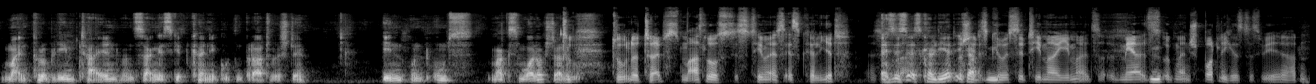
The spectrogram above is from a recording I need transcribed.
mein Problem teilen und sagen, es gibt keine guten Bratwürste in und ums Max-Morlock-Stadion. Du, du untertreibst maßlos, das Thema ist eskaliert. Also es ist eskaliert. Ich habe das größte Thema jemals, mehr als irgendein sportliches, das wir hier hatten.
